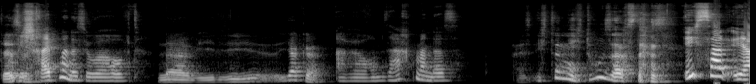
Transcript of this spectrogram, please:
Das wie schreibt man das überhaupt? Na, wie die Jacke. Aber warum sagt man das? Weiß ich denn nicht, du sagst das. Ich sag, ja,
